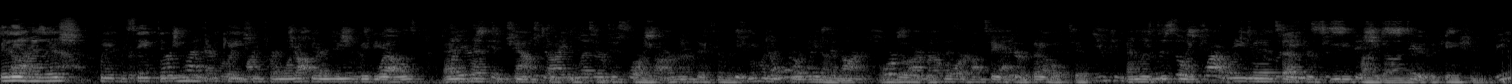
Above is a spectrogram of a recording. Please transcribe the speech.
Billie Eilish, we've received a new notification from one of your new videos and had to change the to dislike on index number 249, although it hasn't been saved to the yet, and was disliked 3 minutes after PewDiePie got a notification.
